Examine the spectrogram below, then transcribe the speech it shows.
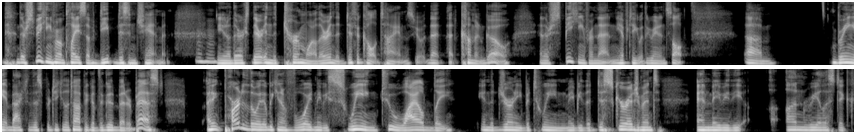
they're speaking from a place of deep disenchantment Mhm. you know they're they're in the turmoil they're in the difficult times you know, that that come and go and they're speaking from that and you have to take it with a grain of salt um bringing it back to this particular topic of the good better best i think part of the way that we can avoid maybe swinging too wildly in the journey between maybe the discouragement and maybe the unrealistic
